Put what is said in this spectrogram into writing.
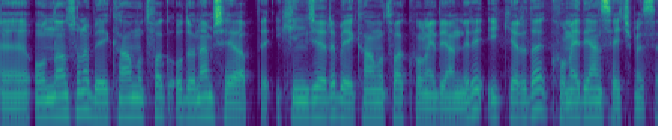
Ee, ondan sonra BK Mutfak o dönem şey yaptı. İkinci yarı BK Mutfak komedyenleri ilk yarıda komedyen seçmesi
